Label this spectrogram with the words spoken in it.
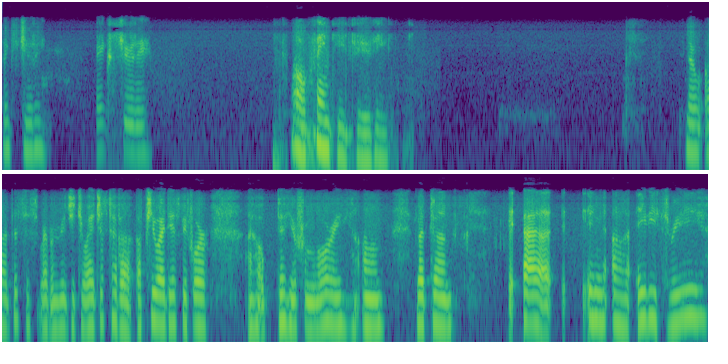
Thanks, Judy. Thanks, Judy. Oh, thank you, Judy. No, uh, this is Reverend Regia Joy. I just have a, a, few ideas before I hope to hear from Lori. Um, but um, uh, in uh, 83,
